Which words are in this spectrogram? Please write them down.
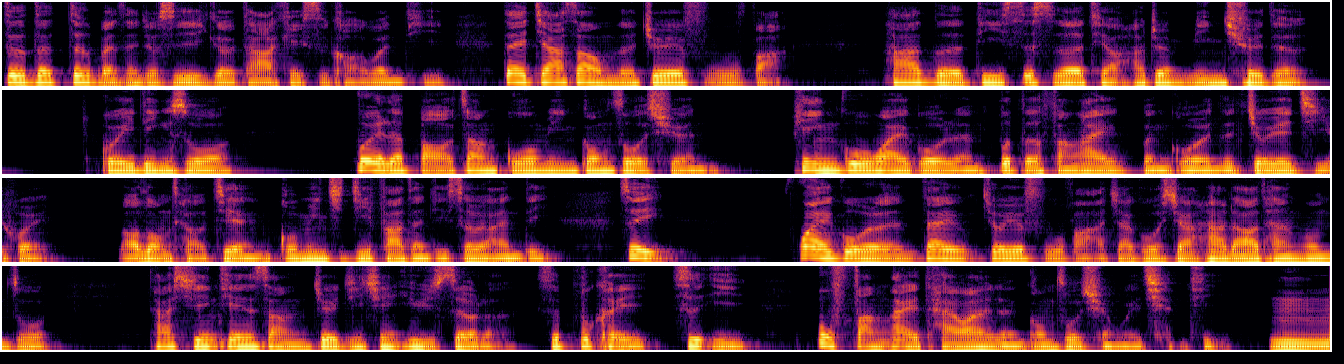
这个这这个本身就是一个大家可以思考的问题。再加上我们的就业服务法，它的第四十二条，它就明确的规定说，为了保障国民工作权，聘雇外国人不得妨碍本国人的就业机会。劳动条件、国民经济发展及社会安定，所以外国人在就业服务法的架构下，他来到台湾工作，他先天上就已经先预设了，是不可以是以不妨碍台湾人工作权为前提。嗯嗯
